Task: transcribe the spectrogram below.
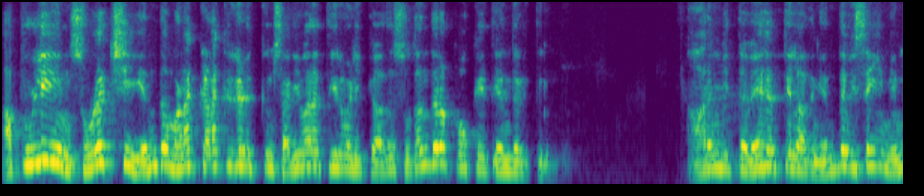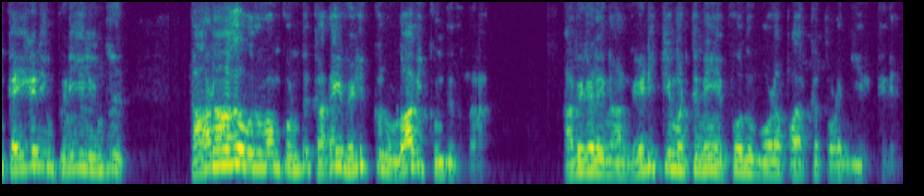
அப்புள்ளியின் சுழற்சி எந்த மனக்கணக்குகளுக்கும் சரிவர தீர்வளிக்காது சுதந்திர போக்கை தேர்ந்தெடுத்திருந்தது. ஆரம்பித்த வேகத்தில் அதன் எந்த விசையும் என் கைகளின் பிடியில் இன்று தானாக உருவம் கொண்டு கதை வெளிக்குள் உலாவிக் கொண்டிருந்தன. அவைகளை நான் வேடிக்கை மட்டுமே எப்போதும் போல பார்க்க தொடங்கி இருக்கிறேன்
